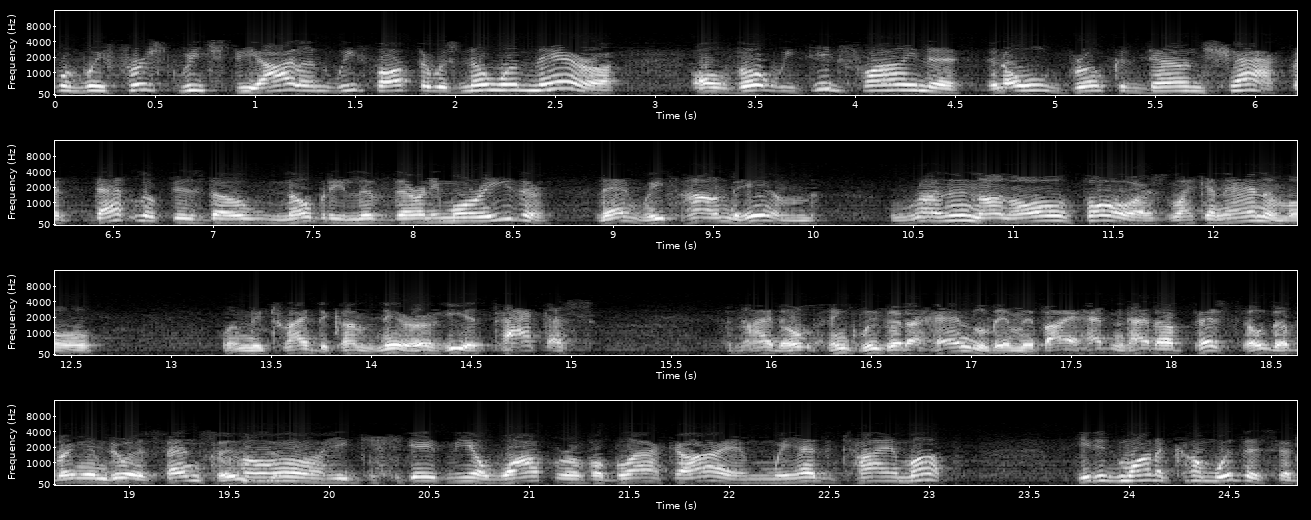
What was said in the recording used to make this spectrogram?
When we first reached the island, we thought there was no one there. Uh, although we did find a, an old broken down shack, but that looked as though nobody lived there anymore either. Then we found him, running on all fours like an animal. When we tried to come nearer, he attacked us. And I don't think we could have handled him if I hadn't had a pistol to bring him to his senses. Oh, he g- gave me a whopper of a black eye, and we had to tie him up. He didn't want to come with us at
